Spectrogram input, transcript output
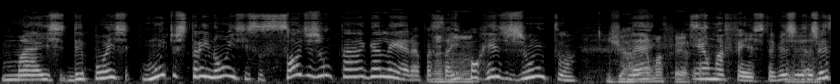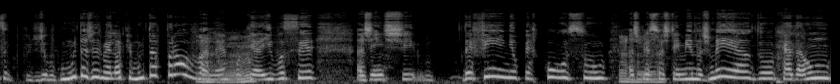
Mas depois, muitos treinões, isso só de juntar a galera para uhum. sair correr junto. Já né? é uma festa. É uma festa. Às vezes, uhum. digo, muitas vezes melhor que muita prova, uhum. né? Porque aí você, a gente define o percurso, uhum. as pessoas têm menos medo, cada um,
